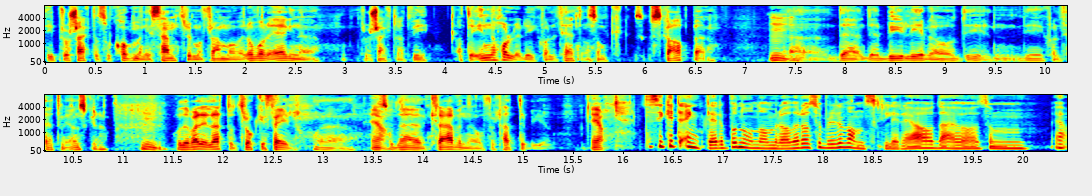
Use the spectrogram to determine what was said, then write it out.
de prosjektene som kommer i sentrum og fremover, og våre egne prosjekter. At vi at det inneholder de kvalitetene som skaper mm. uh, det, det, bylivet og de, de kvalitetene vi ønsker. Mm. Og det er veldig lett å tråkke feil, uh, ja. så det er krevende å fortette byen. Ja. Det er sikkert enklere på noen områder, og så blir det vanskeligere. Og det er jo som ja,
